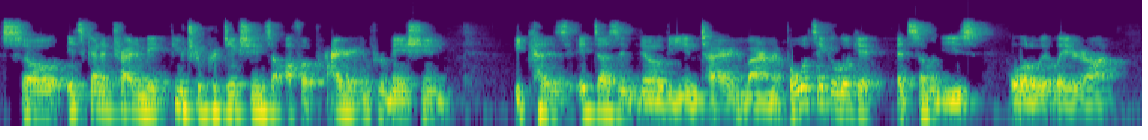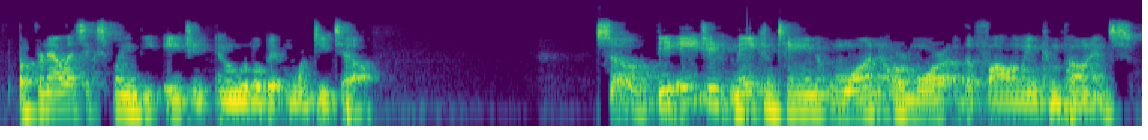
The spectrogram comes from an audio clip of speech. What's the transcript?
So it's going to try to make future predictions off of prior information because it doesn't know the entire environment. But we'll take a look at, at some of these a little bit later on. But for now, let's explain the agent in a little bit more detail. So the agent may contain one or more of the following components.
